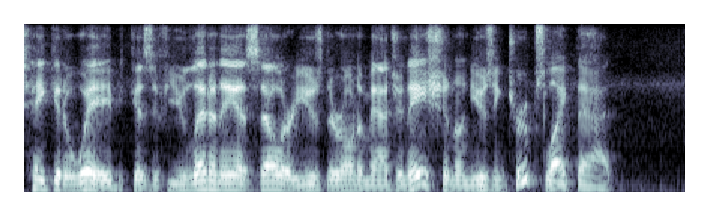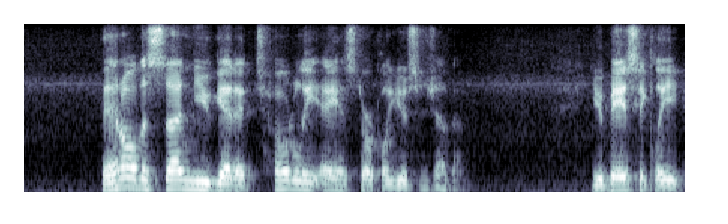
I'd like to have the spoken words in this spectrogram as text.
take it away because if you let an ASLer use their own imagination on using troops like that, then all of a sudden you get a totally ahistorical usage of them you basically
